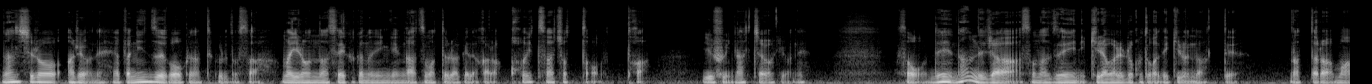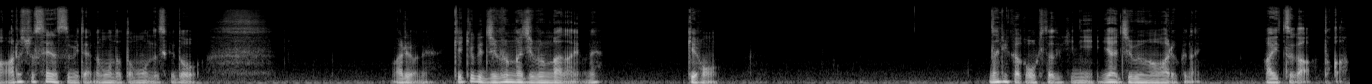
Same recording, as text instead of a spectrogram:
何しろ、あれよね。やっぱ人数が多くなってくるとさ、まあ、いろんな性格の人間が集まってるわけだから、こいつはちょっと、とか、いう風になっちゃうわけよね。そう。で、なんでじゃあ、そんな全員に嫌われることができるんだってなったら、まあ、ある種センスみたいなもんだと思うんですけど、あるよね。結局自分が自分がないよね。基本。何かが起きた時に、いや、自分は悪くない。あいつが、とか。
